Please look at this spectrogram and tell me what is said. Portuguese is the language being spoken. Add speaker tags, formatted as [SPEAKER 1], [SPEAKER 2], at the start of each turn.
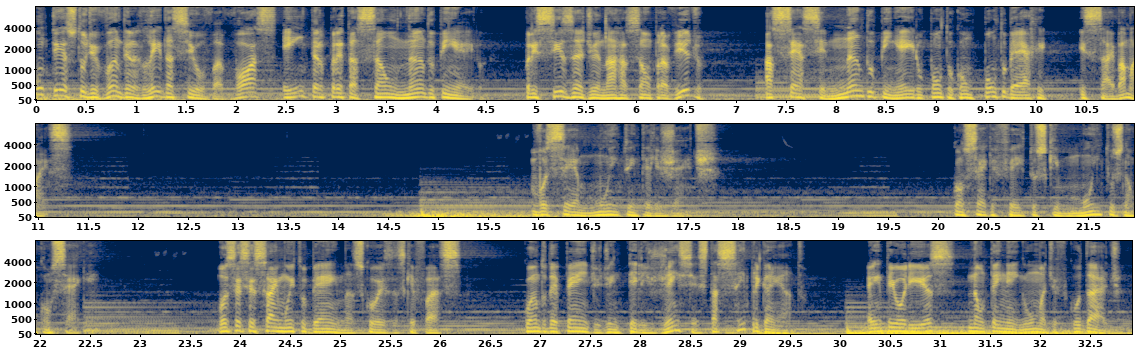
[SPEAKER 1] Um texto de Vanderlei da Silva, voz e interpretação Nando Pinheiro. Precisa de narração para vídeo? Acesse nandopinheiro.com.br e saiba mais. Você é muito inteligente. Consegue feitos que muitos não conseguem. Você se sai muito bem nas coisas que faz. Quando depende de inteligência, está sempre ganhando. Em teorias, não tem nenhuma dificuldade.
